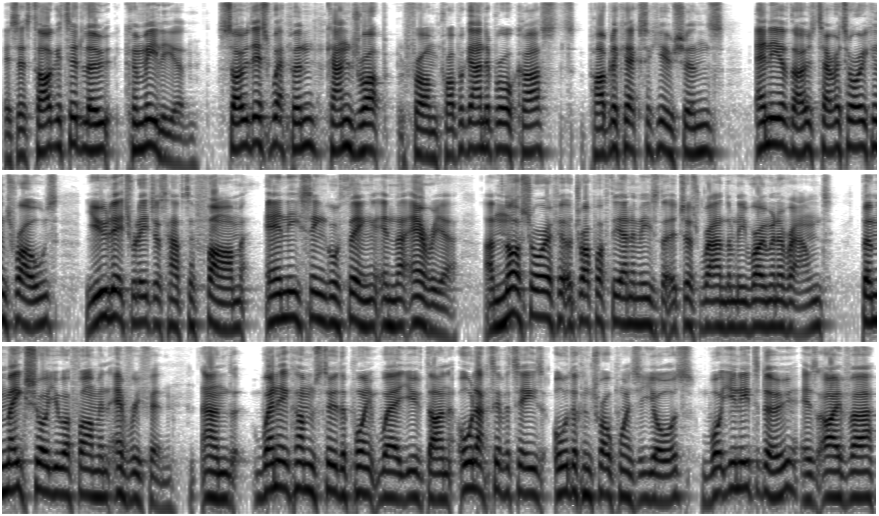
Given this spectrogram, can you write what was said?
it says targeted loot, chameleon. So this weapon can drop from propaganda broadcasts, public executions, any of those territory controls. You literally just have to farm any single thing in that area. I'm not sure if it'll drop off the enemies that are just randomly roaming around but make sure you are farming everything. And when it comes to the point where you've done all activities, all the control points are yours, what you need to do is either,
